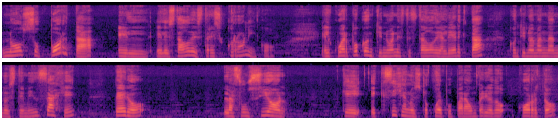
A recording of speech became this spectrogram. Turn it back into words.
no soporta el, el, estado de estrés crónico. El cuerpo continúa en este estado de alerta, continúa mandando este mensaje, pero la función que exige nuestro cuerpo para un periodo corto,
